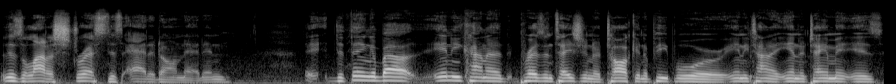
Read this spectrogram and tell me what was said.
there's a lot of stress that's added on that. And the thing about any kind of presentation or talking to people or any kind of entertainment is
